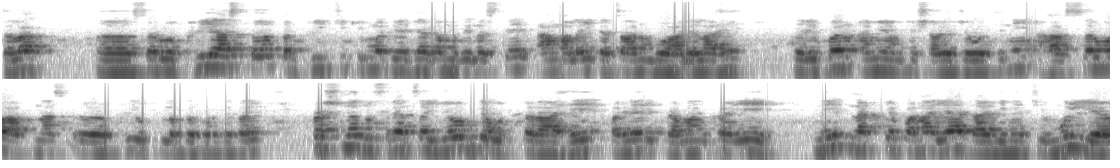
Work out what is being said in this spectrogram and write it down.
चला सर्व फ्री असतं पण फ्रीची किंमत या जगामध्ये नसते. आम्हालाही त्याचा अनुभव आलेला आहे. तरी पण आम्ही आमच्या शाळेच्या वतीने हा सर्व आपणास फ्री उपलब्ध करून देतो. प्रश्न दुसऱ्याचं योग्य उत्तर आहे. पर्याय क्रमांक ए नीट नाटकेपणा या दागिन्याचे मूल्य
